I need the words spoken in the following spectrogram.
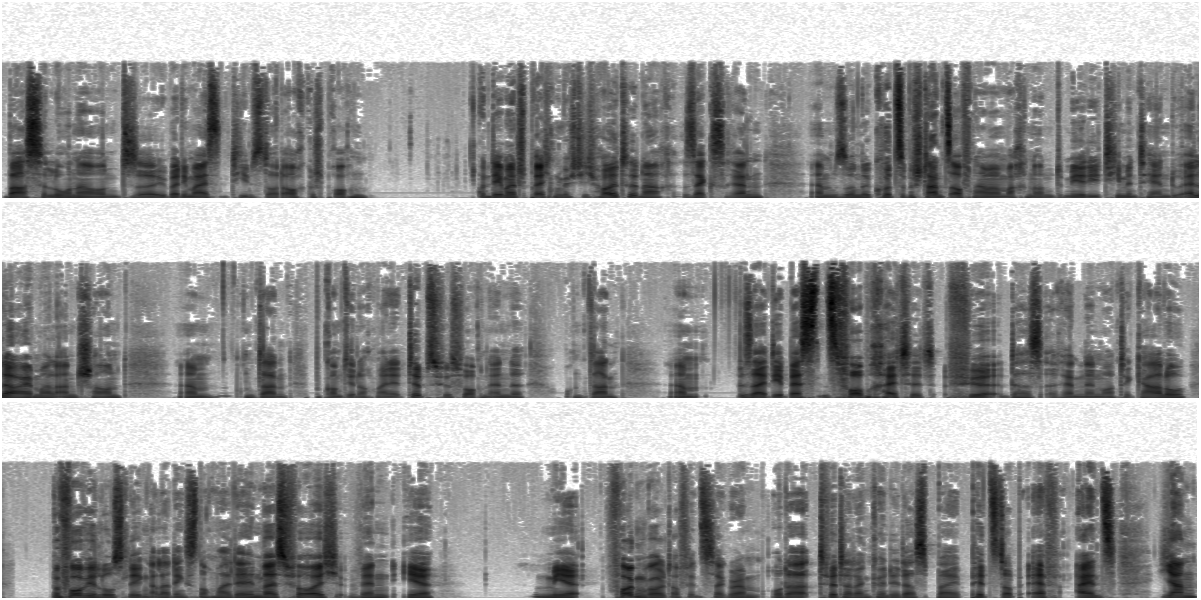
Barcelona und äh, über die meisten Teams dort auch gesprochen. Und dementsprechend möchte ich heute nach sechs Rennen ähm, so eine kurze Bestandsaufnahme machen und mir die teaminternen Duelle einmal anschauen. Ähm, und dann bekommt ihr noch meine Tipps fürs Wochenende und dann ähm, seid ihr bestens vorbereitet für das Rennen in Monte Carlo. Bevor wir loslegen, allerdings nochmal der Hinweis für euch, wenn ihr mir folgen wollt auf Instagram oder Twitter, dann könnt ihr das bei pitstopf1 Jan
